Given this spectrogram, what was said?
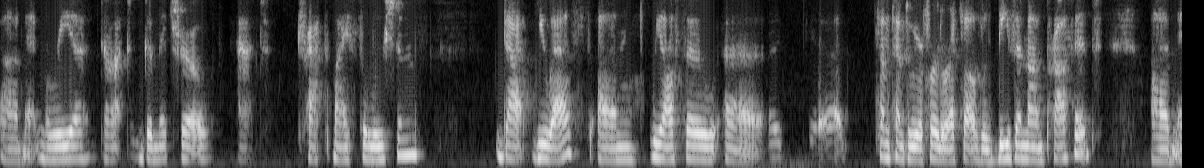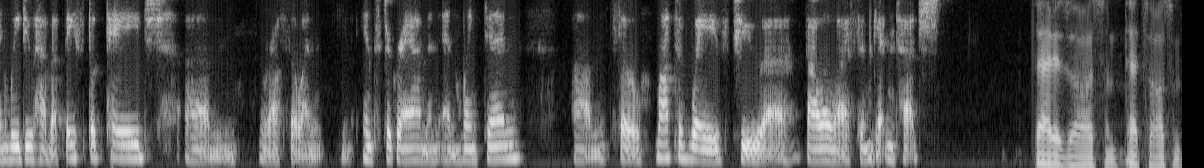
um, at maria.gmitro at trackmysolutions.us. Um, we also, uh, uh, sometimes we refer to ourselves as and Nonprofit, um, and we do have a Facebook page. Um, we're also on Instagram and, and LinkedIn. Um, so lots of ways to uh, follow us and get in touch. That is awesome. That's awesome.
